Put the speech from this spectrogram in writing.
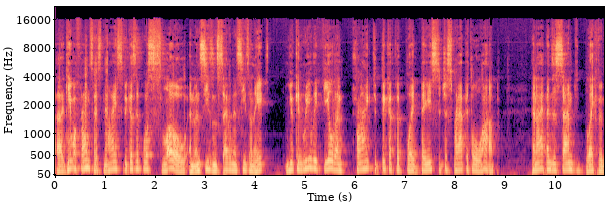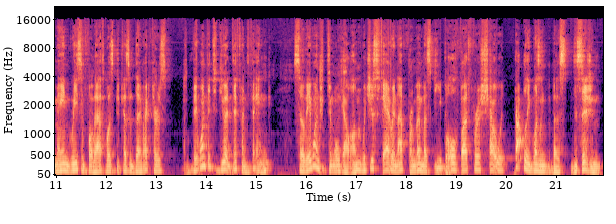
uh, Game of Thrones was nice because it was slow. And when season seven and season eight, you can really feel them trying to pick up the pace to just wrap it all up. And I understand like the main reason for that was because the directors, they wanted to do a different thing. So they wanted to move on, which is fair enough from them as people, but for a show, it probably wasn't the best decision.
